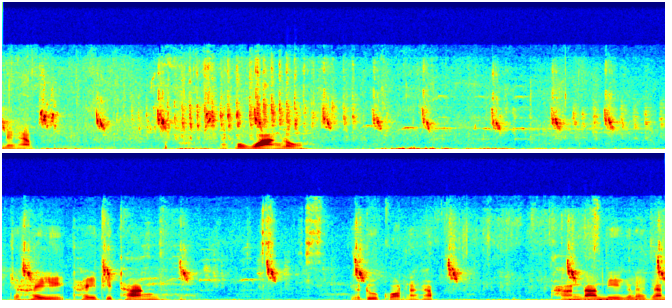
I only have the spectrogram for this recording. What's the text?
้เลยครับแล้วก็วางลง จะให้ให้ทิศทาง เดี๋ยวดูก่อนนะครับ ผ่านด้านนี้ก็แล้วกัน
